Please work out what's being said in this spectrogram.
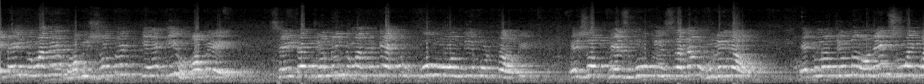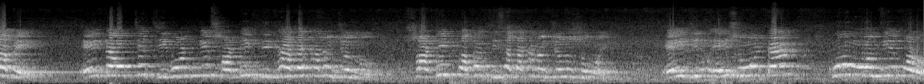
এটাই তোমাদের ভবিষ্যতে কে কি হবে, সেইটার জন্যই তোমাদেরকে একটু খুব মন দিয়ে পড়তে হবে। এইসব ফেসবুক ইনস্টাগ্রাম ভুলে যাও। এগুলোর জন্য অনেক সময় পাবে। এইটা হচ্ছে জীবনকে সঠিক দিশা দেখানোর জন্য, সঠিক পথে দিশা দেখানোর জন্য সময়। এই এই সময়টা খুব মন দিয়ে পড়ো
